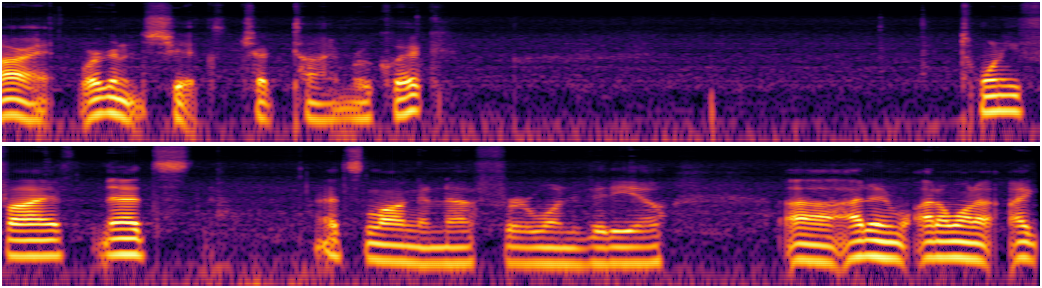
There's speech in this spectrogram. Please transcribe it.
Alright, we're going to check, check time real quick. 25. That's that's long enough for one video. Uh, I didn't. I don't want to. I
